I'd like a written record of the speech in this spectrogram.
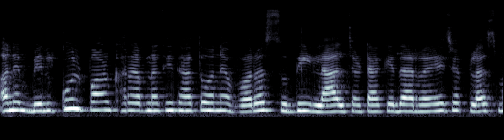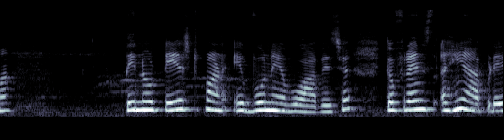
અને બિલકુલ પણ ખરાબ નથી થતો અને વરસ સુધી લાલ ચટાકેદાર રહે છે. પ્લસમાં તેનો ટેસ્ટ પણ એવો ને એવો આવે છે. તો ફ્રેન્ડ્સ, અહીં આપણે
